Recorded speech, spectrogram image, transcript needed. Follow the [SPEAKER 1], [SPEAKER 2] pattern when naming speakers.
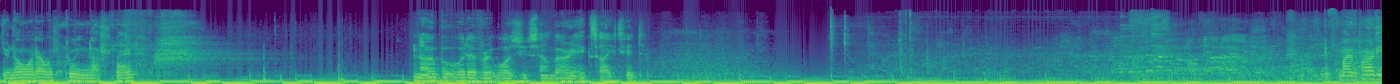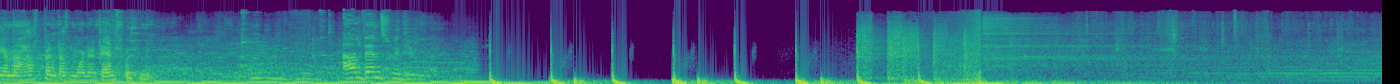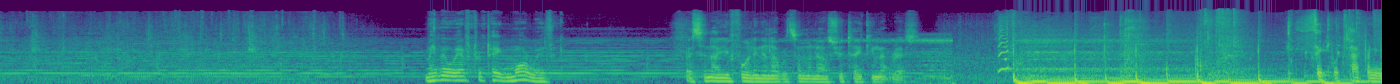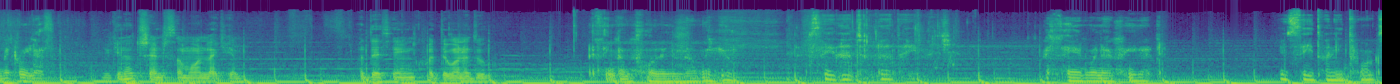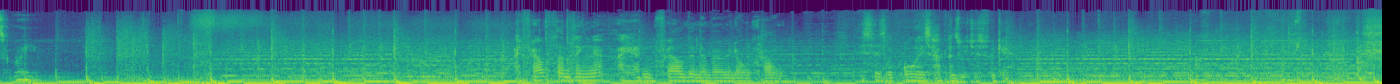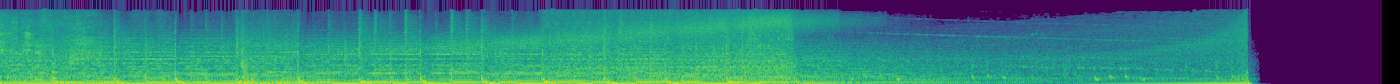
[SPEAKER 1] You know what I was doing last night?
[SPEAKER 2] No, but whatever it was, you sound very excited.
[SPEAKER 1] It's my party and my husband doesn't want to dance with me.
[SPEAKER 3] I'll dance with you.
[SPEAKER 1] Maybe we have to take more risk.
[SPEAKER 2] So now you're falling in love with someone else, you're taking that risk.
[SPEAKER 1] Sick what's happening between us.
[SPEAKER 4] You cannot change someone like him. What they think, what they want to do.
[SPEAKER 1] I think I'm falling in love with you.
[SPEAKER 3] Say that to another image.
[SPEAKER 1] I say it when I feel it.
[SPEAKER 3] You say it when it works for you.
[SPEAKER 1] Felt something I hadn't felt in a very long time.
[SPEAKER 2] This is what always happens, we just forget.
